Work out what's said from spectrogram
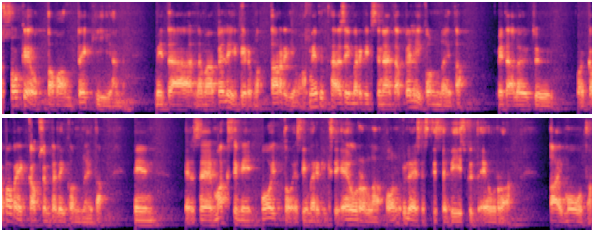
sokeuttavan tekijän, mitä nämä pelifirmat tarjoaa. Mietitään esimerkiksi näitä pelikonneita, mitä löytyy vaikkapa Veikkauksen pelikonneita, niin se maksimivoitto esimerkiksi eurolla on yleisesti se 50 euroa tai muuta.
